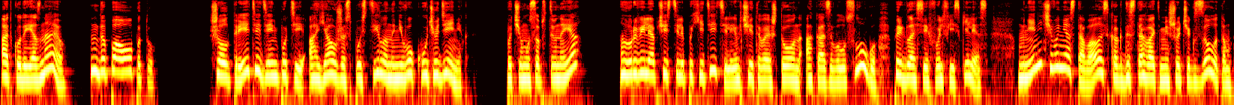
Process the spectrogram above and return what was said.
Откуда я знаю? Да по опыту. Шел третий день пути, а я уже спустила на него кучу денег. Почему, собственно, я? Лурвили обчистили похитителей, учитывая, что он оказывал услугу, пригласив в эльфийский лес. Мне ничего не оставалось, как доставать мешочек с золотом,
